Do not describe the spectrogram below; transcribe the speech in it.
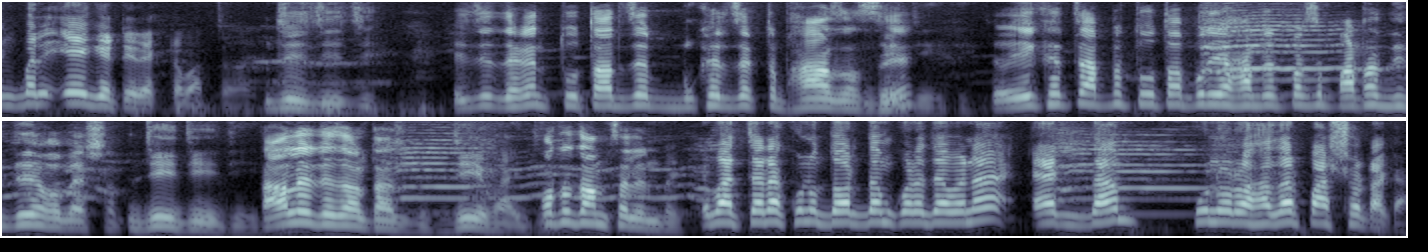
একবারে এ গেটের একটা বাচ্চা জি জি জি। এই যে দেখেন তোতার যে মুখের যে একটা ভাঁজ আছে। তো এই ক্ষেত্রে আপনার তোতাপুরি হান্ড্রেড পার্সেন্ট পাঠা দিতেই হবে এর সাথে জি জি জি। তাহলে রেজাল্ট আসবে। জি ভাই কত দাম চাইলেন ভাই? এ বাচ্চারা কোনো দরদাম করা যাবে না একদম পনেরো হাজার পাঁচশো টাকা।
